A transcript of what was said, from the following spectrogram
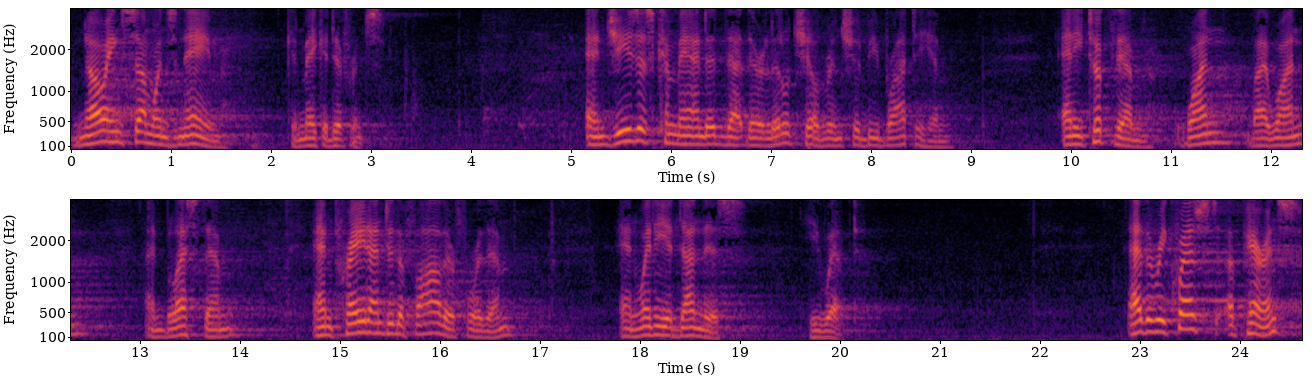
Knowing someone's name can make a difference. And Jesus commanded that their little children should be brought to him. And he took them one by one and blessed them and prayed unto the Father for them. And when he had done this, he wept. At the request of parents,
